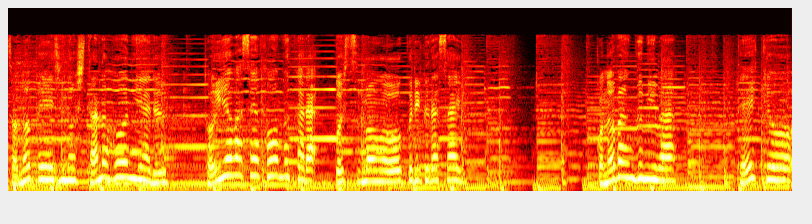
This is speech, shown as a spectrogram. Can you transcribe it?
そのページの下の方にある問い合わせフォームからご質問をお送りください。この番組は提供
